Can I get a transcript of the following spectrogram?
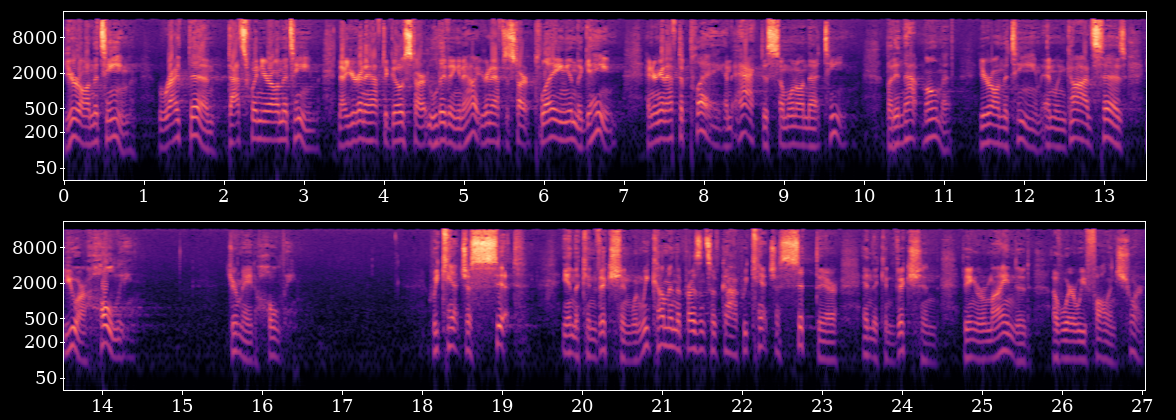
You're on the team right then, that's when you're on the team. Now you're going to have to go start living it out. You're going to have to start playing in the game. And you're going to have to play and act as someone on that team. But in that moment, you're on the team. And when God says, You are holy, you're made holy. We can't just sit in the conviction. When we come in the presence of God, we can't just sit there in the conviction, being reminded of where we've fallen short.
